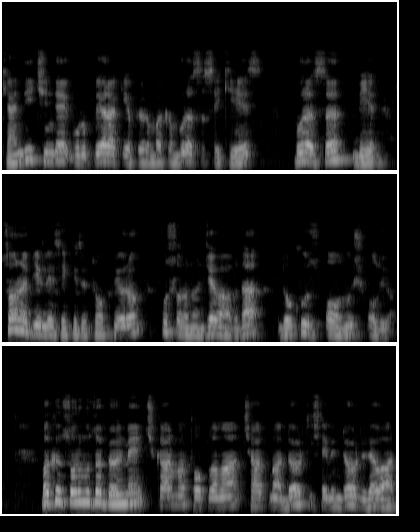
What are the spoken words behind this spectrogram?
kendi içinde gruplayarak yapıyorum. Bakın burası 8, burası 1. Sonra 1 ile 8'i topluyorum. Bu sorunun cevabı da 9 olmuş oluyor. Bakın sorumuzda bölme, çıkarma, toplama, çarpma 4 işlemin 4'ü de var.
